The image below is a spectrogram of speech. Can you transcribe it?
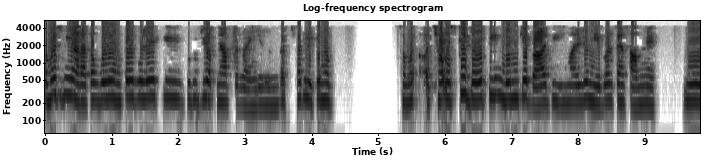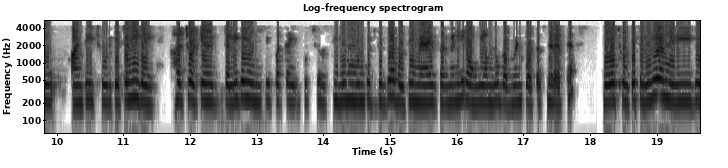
समझ नहीं आ रहा था। बोले, अंकल बोले कि गुरु जी अपने आप करवाएँगे। उनका अच्छा लेकिन अब समझ अच्छा उसके दो तीन दिन के बाद ही हमारे जो नेबर्स हैं सामने, वो आंटी छोड़ के चली गई, घर छोड़ के चली गई उनके ऊपर कहीं कुछ सीलिंग वीलिंग कुछ गिर गया। बोलती, मैं इस घर में नहीं रहूँगी, हम लोग गवर्नमेंट क्वार्टर्स में रहते हैं। वो छोड़ के चली गई और मेरी जो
